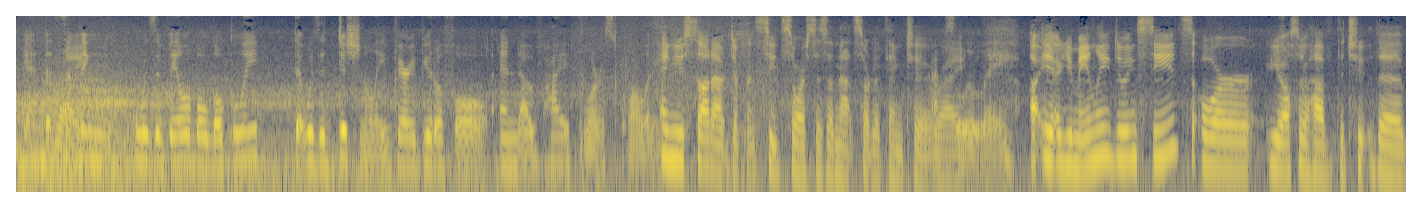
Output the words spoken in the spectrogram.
market that Right. something was available locally that was additionally very beautiful and of high florist quality And you sought out different seed sources and that sort of thing too, right? absolutely Uh, are you mainly doing seeds, or you also have the two, the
